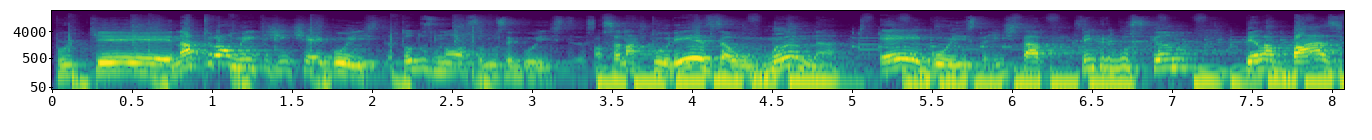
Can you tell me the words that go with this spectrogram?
Porque naturalmente a gente é egoísta, todos nós somos egoístas. Nossa natureza humana é egoísta. A gente está sempre buscando pela base,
